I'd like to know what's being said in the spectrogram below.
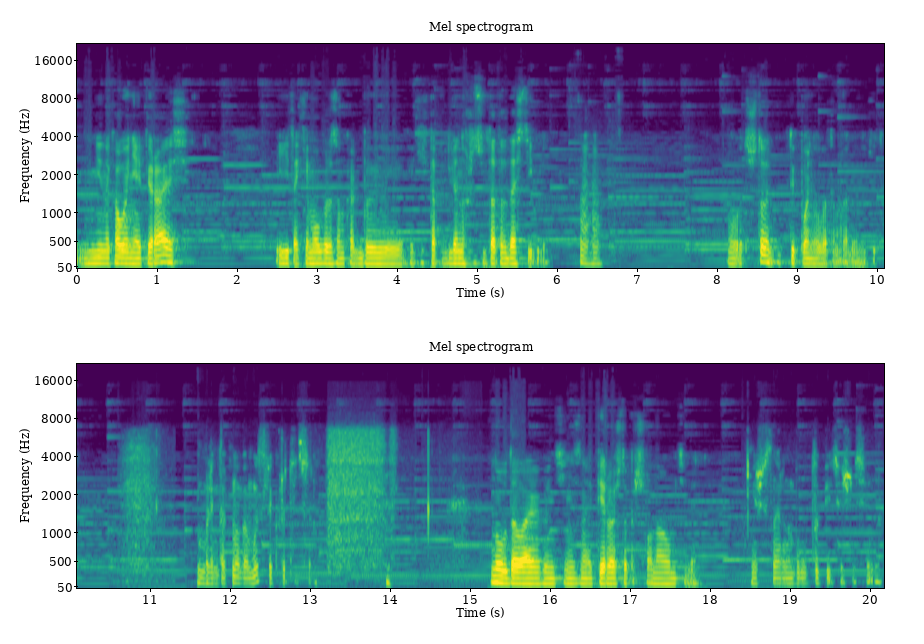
ни на кого не опираясь, и таким образом как бы каких-то определенных результатов достигли. Угу. Вот. Что ты понял в этом году, Никита? Блин, так много мыслей крутится. Ну, давай, какой-нибудь, не знаю, первое, что пришло на ум тебе. Я сейчас, наверное, буду тупить очень сильно.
